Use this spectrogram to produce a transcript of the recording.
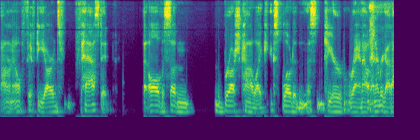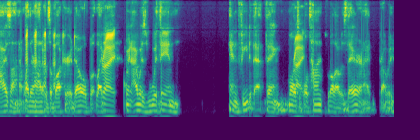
I don't know, 50 yards past it that all of a sudden the brush kind of like exploded and this deer ran out. I never got eyes on it, whether or not it was a buck or a doe. But like, right. I mean, I was within 10 feet of that thing multiple times while I was there. And I probably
